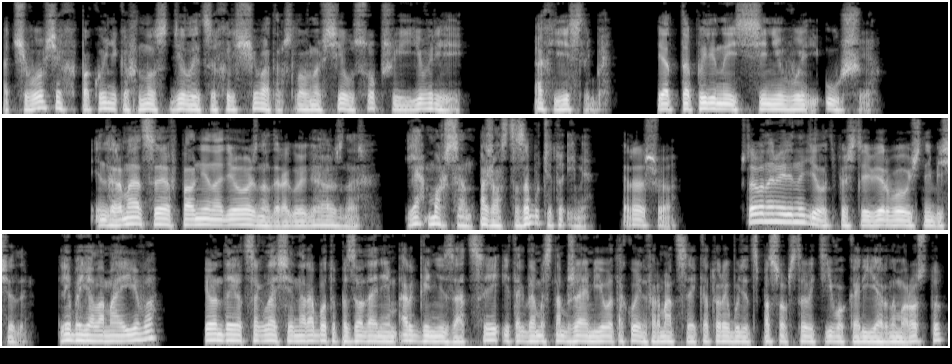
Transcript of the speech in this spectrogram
Отчего всех покойников нос делается хрящеватым, словно все усопшие евреи? Ах, если бы! И оттопыренные синевой уши. Информация вполне надежна, дорогой Гаузнер. Я Морсон, пожалуйста, забудь это имя. Хорошо. Что вы намерены делать после вербовочной беседы? Либо я ломаю его, и он дает согласие на работу по заданиям организации, и тогда мы снабжаем его такой информацией, которая будет способствовать его карьерному росту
